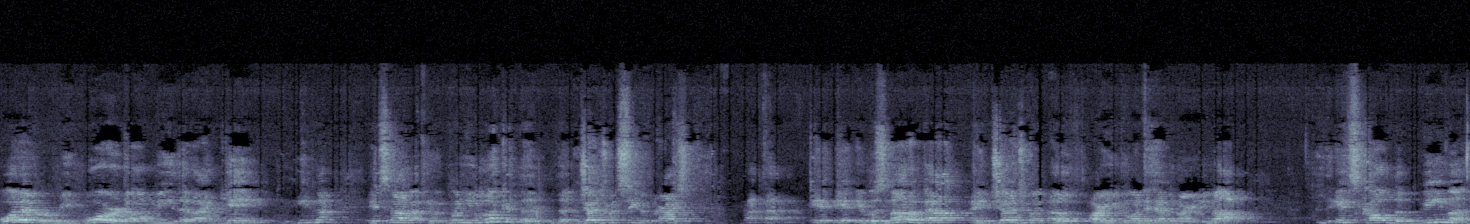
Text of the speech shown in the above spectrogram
whatever reward on me that I gain. Not. It's not. When you look at the, the judgment seat of Christ, uh, uh it, it, it was not about a judgment of are you going to heaven, or are you not it's called the Bema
